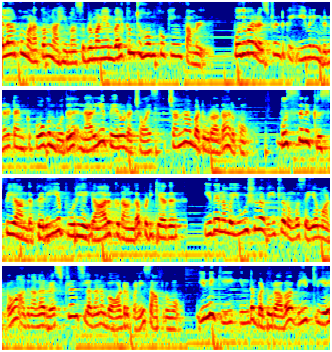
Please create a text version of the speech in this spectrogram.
எல்லாருக்கும் வணக்கம். நான் Hima Subramanian. Welcome to home cooking Tamil. பொதுவாக ரெஸ்டாரண்ட்டுக்கு ஈவினிங் டின்னர் டைமுக்கு போகும்போது நிறைய பேரோட சாய்ஸ் சன்னா பட்டூரா தான் இருக்கும். புஸ்ஸுன்னு கிறிஸ்பியாக அந்த பெரிய பூரியை யாருக்கு தாங்க பிடிக்காது? இதை நம்ம யூஸ்வலாக வீட்டில் ரொம்ப செய்ய மாட்டோம். அதனால ரெஸ்டாரண்ட்ஸில் தான் நம்ம ஆர்டர் பண்ணி சாப்பிடுவோம். இன்னைக்கு இந்த பட்டூராவை வீட்லேயே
